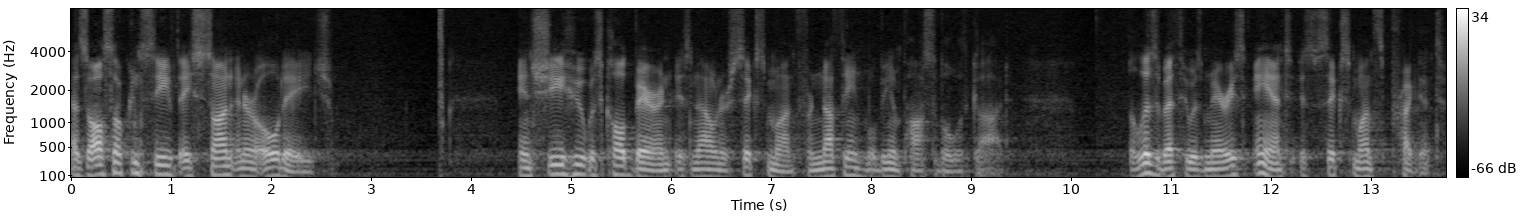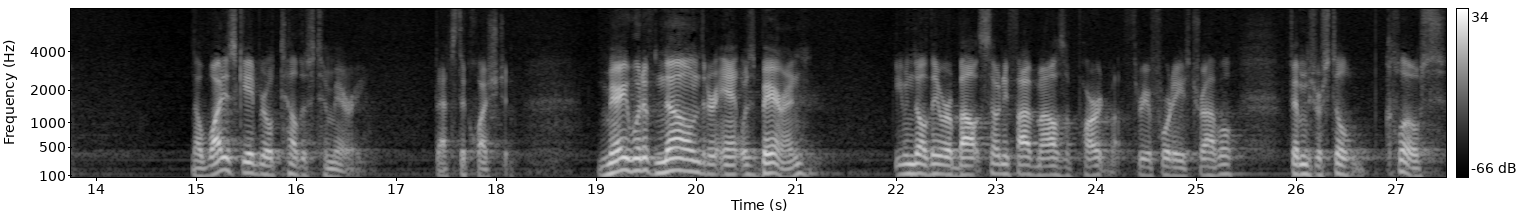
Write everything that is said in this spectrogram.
has also conceived a son in her old age. and she who was called barren is now in her sixth month, for nothing will be impossible with God. Elizabeth, who is Mary's aunt, is six months pregnant. Now, why does Gabriel tell this to Mary? That's the question. Mary would have known that her aunt was barren, even though they were about 75 miles apart, about three or four days' travel. Families were still close.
